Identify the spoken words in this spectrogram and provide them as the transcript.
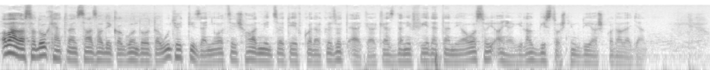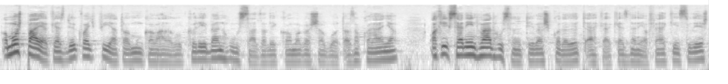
A válaszadók 70%-a gondolta úgy, hogy 18 és 35 év kora között el kell kezdeni félretenni ahhoz, hogy anyagilag biztos nyugdíjas kora legyen. A most pályakezdők vagy fiatal munkavállalók körében 20%-kal magasabb volt az aránya, akik szerint már 25 éves kor előtt el kell kezdeni a felkészülést,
